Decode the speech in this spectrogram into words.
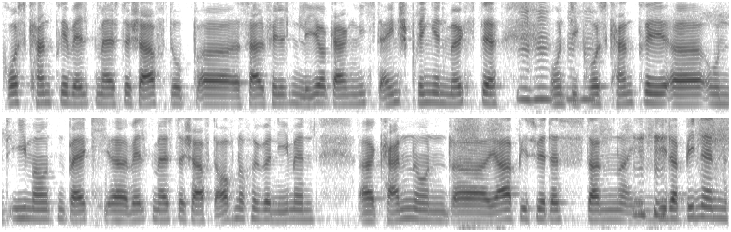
Cross-Country-Weltmeisterschaft, ob äh, Saalfelden-Leogang nicht einspringen möchte mhm, und die mhm. Cross-Country- äh, und E-Mountainbike-Weltmeisterschaft auch noch übernehmen äh, kann. Und äh, ja, bis wir das dann wieder binnen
